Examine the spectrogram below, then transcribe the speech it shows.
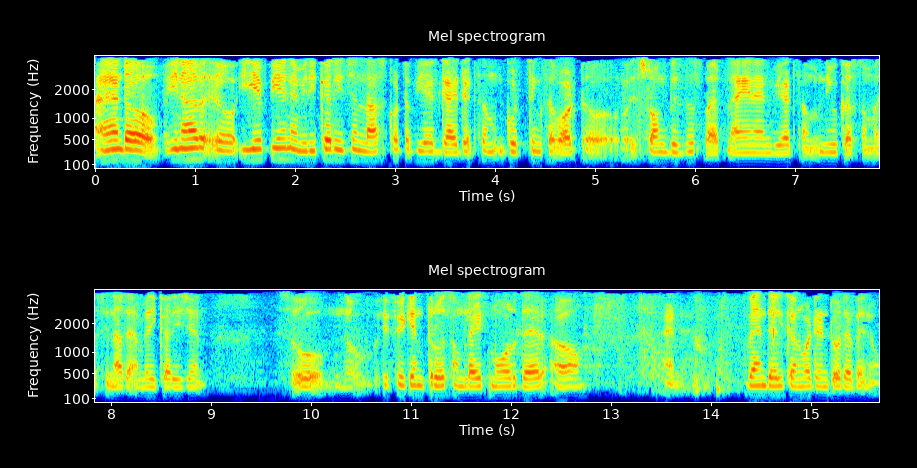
And uh, in our uh, EAP and America region last quarter, we had guided some good things about uh, strong business pipeline and we had some new customers in our America region. So you know, if you can throw some light more there uh, and when they'll convert into revenue.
